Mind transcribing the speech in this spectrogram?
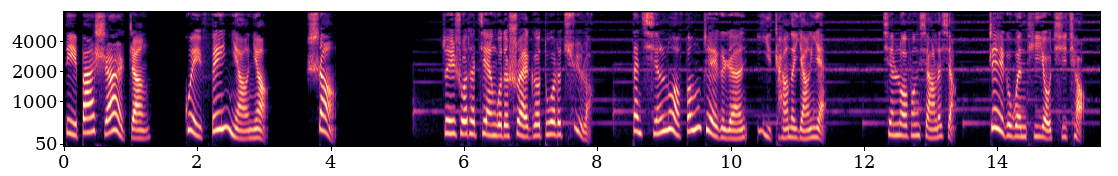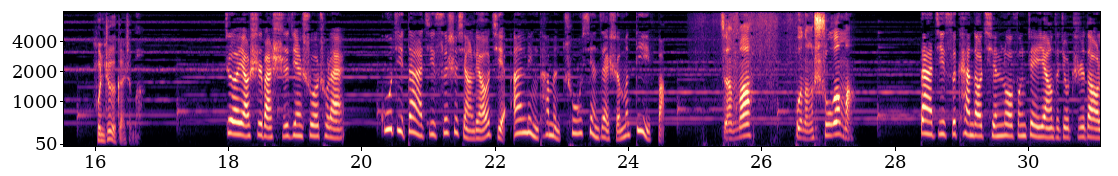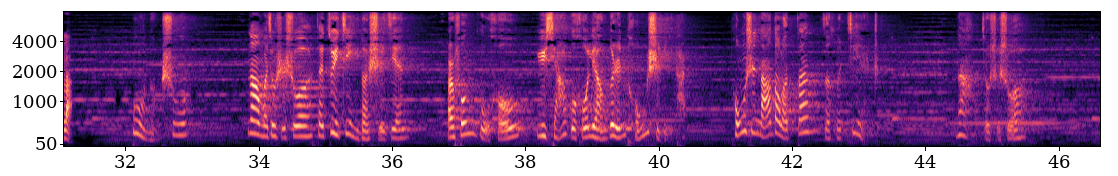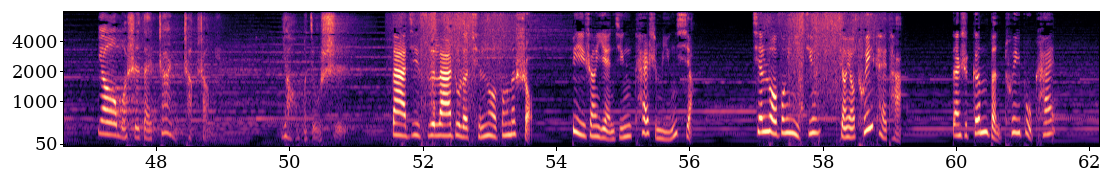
第八十二章，贵妃娘娘上。虽说他见过的帅哥多了去了，但秦洛风这个人异常的养眼。秦洛风想了想，这个问题有蹊跷。问这个干什么？这要是把时间说出来，估计大祭司是想了解安令他们出现在什么地方。怎么，不能说吗？大祭司看到秦洛风这样子就知道了，不能说。那么就是说，在最近一段时间，而风骨侯与峡谷侯两个人同时离开，同时拿到了簪子和戒指。那就是说，要么是在战场上面，要么就是……大祭司拉住了秦洛风的手，闭上眼睛开始冥想。千洛风一惊，想要推开他，但是根本推不开。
